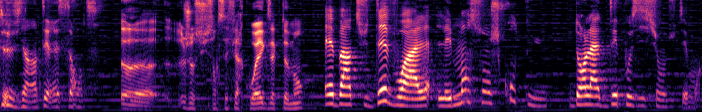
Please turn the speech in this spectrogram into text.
devient intéressante. Euh, je suis censé faire quoi exactement? Eh ben, tu dévoiles les mensonges contenus dans la déposition du témoin.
